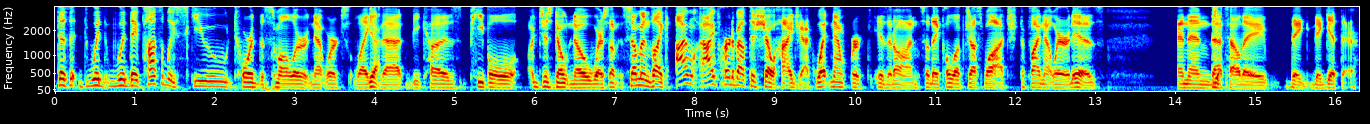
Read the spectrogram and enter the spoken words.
does it would would they possibly skew toward the smaller networks like Yeah. that because people just don't know where some someone's like I'm I've heard about this show Hijack. What network is it on? So they pull up JustWatch to find out where it is. And then that's how they they they get there.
